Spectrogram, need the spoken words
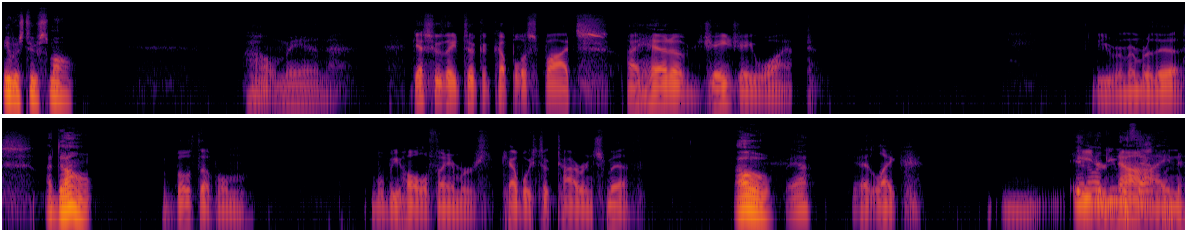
he was too small. Oh man. Guess who they took a couple of spots ahead of J.J. Watt? Do you remember this? I don't. Both of them will be Hall of Famers. Cowboys took Tyron Smith Oh, yeah. at like Can't eight or argue with that nine,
